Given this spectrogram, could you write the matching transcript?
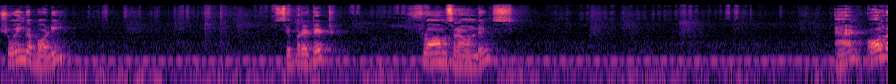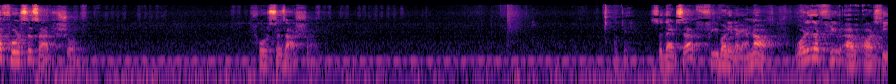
showing the body separated from surroundings and all the forces are shown. Forces are shown. Okay so that's a free body diagram. Now what is a free uh, or see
